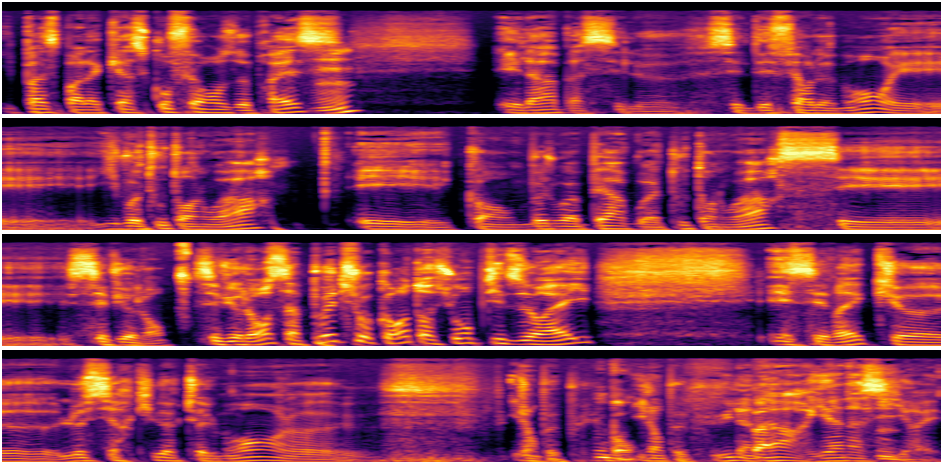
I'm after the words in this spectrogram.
il passe par la case conférence de presse Mhm. et là bah, c'est le c'est le déferlement et il voit tout en noir et quand Benoît Père voit tout en noir, c'est c'est violent. C'est violent, ça peut être choquant, attention aux petites oreilles. Et c'est vrai que le circuit actuellement, euh, il en peut plus. Bon. Il en peut plus, il en Bah. rien à cirer.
